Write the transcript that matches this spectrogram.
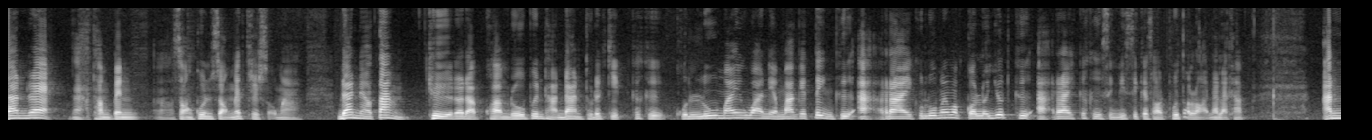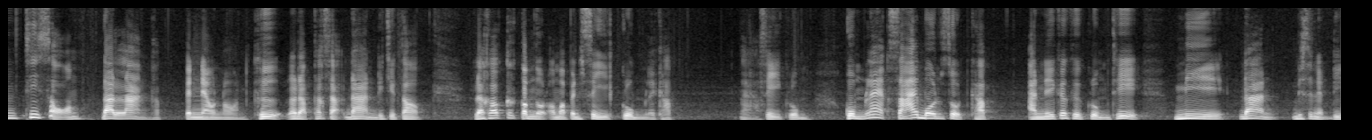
ด้านแรกทำเป็น2คูณ2 matrix ออกมา ด้านแนวตั้งคือระดับความรู้พื้นฐานด้านธุรกิจ ก็คือ คุณรู้ไหมว่าเนี่ย marketing คืออะไร คุณรู้ไหมว่ากลยุทธ์คืออะไรก็คือสิ่งที่ Secret Sauce พูดตลอดนั่นแหละครับ อันที่ 2 ด้านล่างครับ เป็นแนวนอน คือระดับทักษะด้านดิจิทัลแล้วเขาก็กำหนดออกมาเป็น 4 กลุ่มเลยครับนะสกลุ่ม กลุ่มแรกซ้ายบนสุดครับ อันนี้ก็คือกลุ่มที่ มีด้าน business ดี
